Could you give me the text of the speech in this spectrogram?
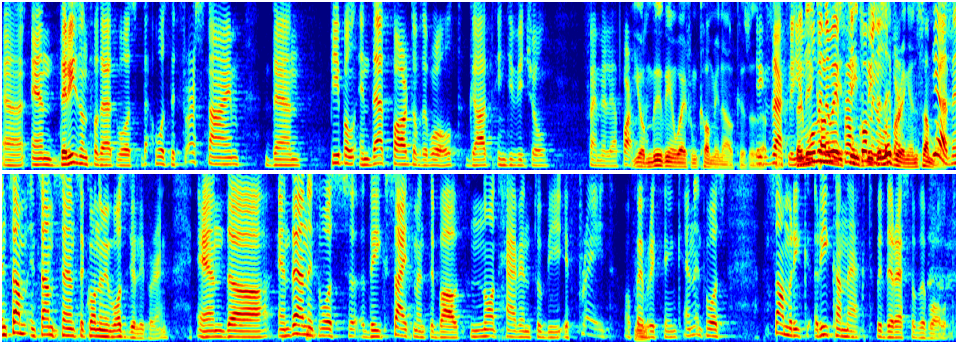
Uh, and the reason for that was that was the first time then people in that part of the world got individual family apartments. You're moving away from communal because of that. Exactly. So You're the moving economy away from seemed to be delivering in some ways. Yeah, in some in some sense, economy was delivering, and uh, and then it was uh, the excitement about not having to be afraid of Mm. everything, and it was some re- reconnect with the rest of the world.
